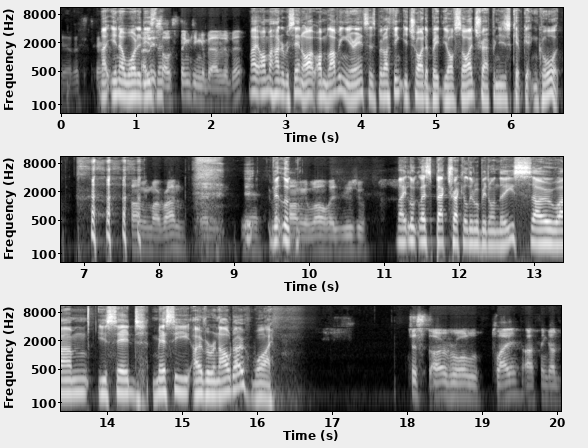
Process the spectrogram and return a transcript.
Yeah, that's terrible. mate. You know what it At is, least? I was thinking about it a bit. Mate, I'm 100. percent I'm loving your answers, but I think you tried to beat the offside trap and you just kept getting caught. Timing my run. And yeah, But look- timing it well as usual. Mate, look, let's backtrack a little bit on these. So um, you said Messi over Ronaldo. Why? Just overall play. I think I'd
